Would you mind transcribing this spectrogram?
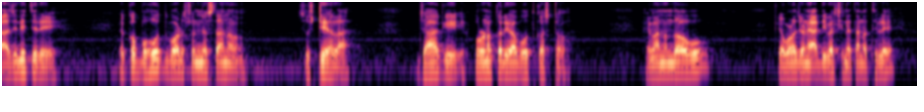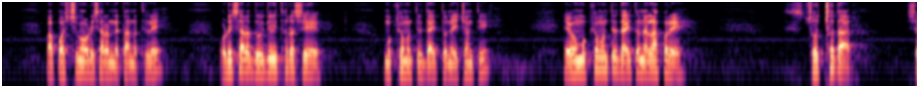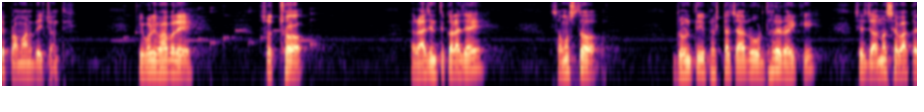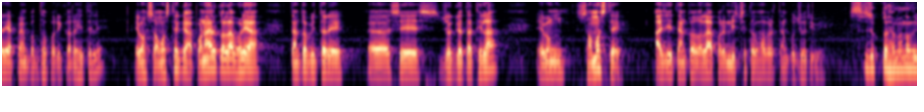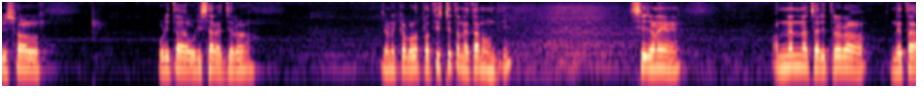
ରାଜନୀତିରେ ଏକ ବହୁତ ବଡ଼ ଶୂନ୍ୟସ୍ଥାନ ସୃଷ୍ଟି ହେଲା ଯାହାକି ପୂରଣ କରିବା ବହୁତ କଷ୍ଟ। ହେମାନନ୍ଦ ବାବୁ କେବଳ ଜଣେ ଆଦିବାସୀ ନେତା ନଥିଲେ ବା ପଶ୍ଚିମ ଓଡ଼ିଶାର ନେତା ନଥିଲେ ଓଡ଼ିଶାର ଦୁଇ ଦୁଇ ଥର ସିଏ ମୁଖ୍ୟମନ୍ତ୍ରୀ ଦାୟିତ୍ୱ ନେଇଛନ୍ତି ଏବଂ ମୁଖ୍ୟମନ୍ତ୍ରୀ ଦାୟିତ୍ୱ ନେଲା ପରେ ସ୍ୱଚ୍ଛତାର ସେ ପ୍ରମାଣ ଦେଇଛନ୍ତି। କିଭଳି ଭାବରେ ସ୍ୱଚ୍ଛ ରାଜନୀତି କରାଯାଏ ସମସ୍ତ ଦୁର୍ନୀତି ଭ୍ରଷ୍ଟାଚାରରୁ ଉର୍ଦ୍ଧ୍ୱରେ ରହିକି ସେ ଜନସେବା କରିବା ପାଇଁ ବଦ୍ଧପରିକର ରହିଥିଲେ ଏବଂ ସମସ୍ତଙ୍କୁ ଆପଣାର କଲା ଭଳିଆ ତାଙ୍କ ଭିତରେ ସେ ଯୋଗ୍ୟତା ଥିଲା ଏବଂ ସମସ୍ତେ ଆଜି ତାଙ୍କ ଗଲା ପରେ ନିଶ୍ଚିତ ଭାବରେ ତାଙ୍କୁ ଝୁରିବେ। ଶ୍ରୀଯୁକ୍ତ ହେମାନନ୍ଦ ବିଶ୍ୱାଳ ଓଡ଼ିଶା ଓଡ଼ିଶା ରାଜ୍ୟର ଜଣେ କେବଳ ପ୍ରତିଷ୍ଠିତ ନେତା ନୁହନ୍ତି ସେ ଜଣେ ଅନ୍ୟାନ୍ୟ ଚରିତ୍ରର ନେତା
